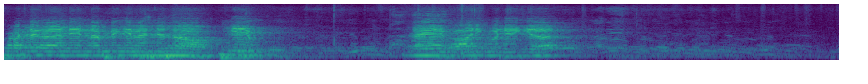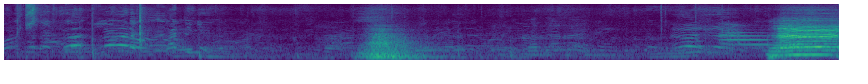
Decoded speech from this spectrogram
பட்டகாலின் நம்பிக்கை நட்சத்திரம் பிலிப் நாயர் பாடிக்கொண்டிருக்கிறார். Third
